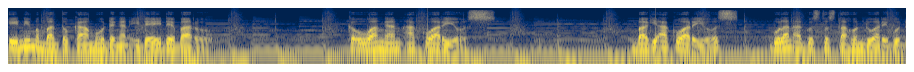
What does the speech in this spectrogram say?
Ini membantu kamu dengan ide-ide baru. Keuangan Aquarius Bagi Aquarius, bulan Agustus tahun 2021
